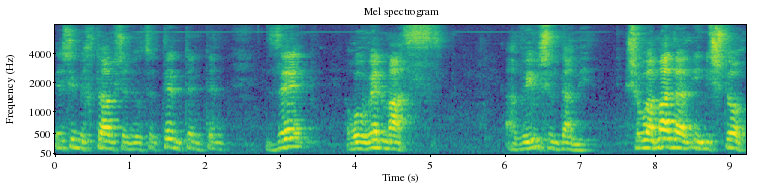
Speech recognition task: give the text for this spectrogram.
יש לי מכתב שאני רוצה, תן, תן, תן. זה ראובן מס, אביו של דני, שהוא עמד עם אשתו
